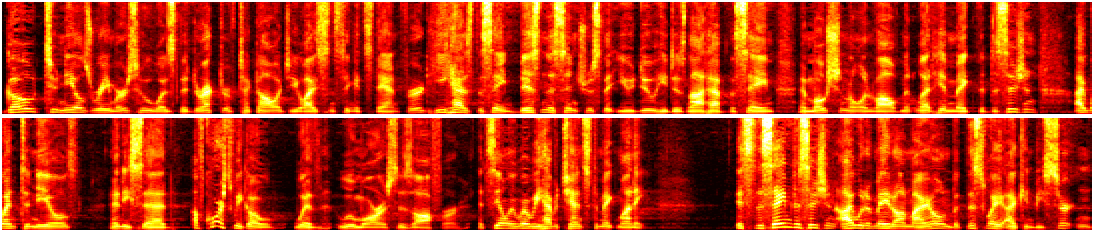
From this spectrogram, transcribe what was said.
Go to Niels Reimers, who was the director of technology licensing at Stanford. He has the same business interests that you do. He does not have the same emotional involvement. Let him make the decision. I went to Niels, and he said, of course we go with Lou Morris's offer. It's the only way we have a chance to make money. It's the same decision I would have made on my own, but this way I can be certain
